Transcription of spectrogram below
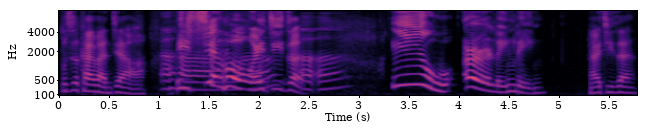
不是开盘价啊嗯，以现货为基准，嗯嗯，一五二零零，来，基正，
